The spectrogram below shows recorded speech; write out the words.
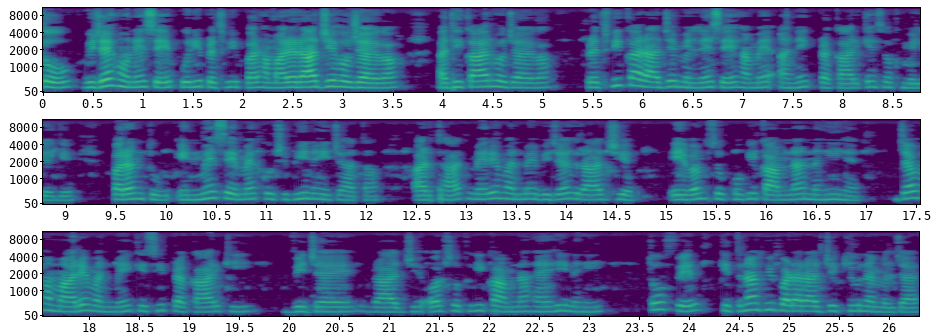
तो विजय होने से पूरी पृथ्वी पर हमारा राज्य हो जाएगा, अधिकार हो जाएगा। पृथ्वी का राज्य मिलने से हमें अनेक प्रकार के सुख मिलेंगे, परंतु इनमें से मैं कुछ भी नहीं चाहता। अर्थात मेरे मन में विजय राज्य एवं सुखों की कामना नहीं है। जब हमारे मन में किसी प्रकार की विजय, राज्य और सुख की कामना है ही नहीं तो फिर कितना भी बड़ा राज्य क्यों न मिल जाए?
